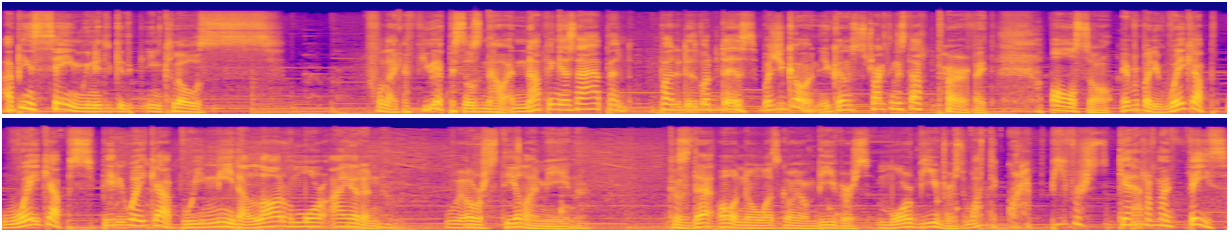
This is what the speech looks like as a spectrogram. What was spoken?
I've been saying we need to get in close for like a few episodes now and nothing has happened. But it is what it is. What you going? You're constructing stuff? Perfect. Also, everybody wake up, wake up, speedy wake up. We need a lot of more iron. Or steel, I mean. Because that... Oh, no, what's going on? Beavers. More beavers. What the crap? Beavers, get out of my face.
